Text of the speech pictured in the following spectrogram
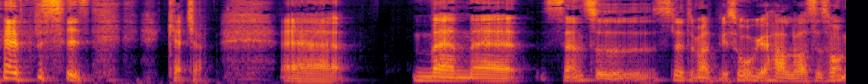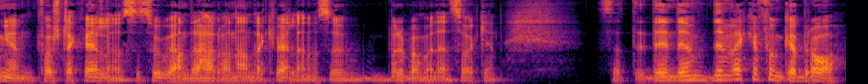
precis, catch up. Eh, men eh, sen så slutade med att vi såg halva säsongen första kvällen och så såg vi andra halvan andra kvällen och så var det bra med den saken. Så att den, den, den, verkar funka bra,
